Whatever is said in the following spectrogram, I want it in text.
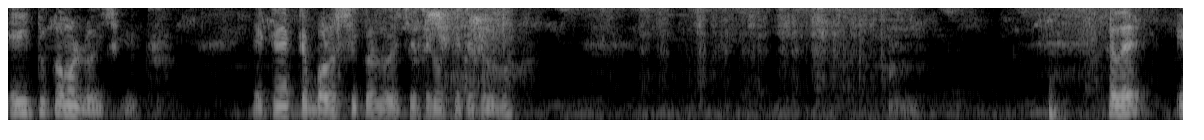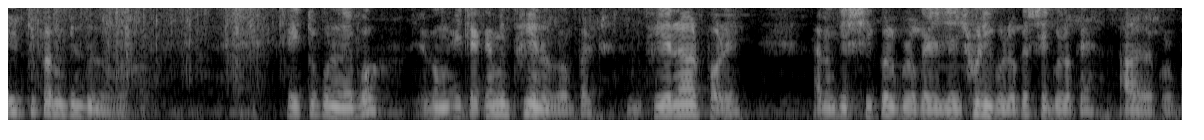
এইটুকু আমার রয়েছে কিন্তু। এখানে একটা বড় শিকড় রয়েছে, এটাকেও কেটে ফেলব। তাহলে এইটুকু আমি কিন্তু নেব। এইটুকু নেব এবং এটাকে আমি ধুয়ে নেব। বাট ধুয়ে নেওয়ার পরে আমি কি শিকড়গুলোকে, যে ঝুড়িগুলোকে, সেগুলোকে আলাদা করব।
